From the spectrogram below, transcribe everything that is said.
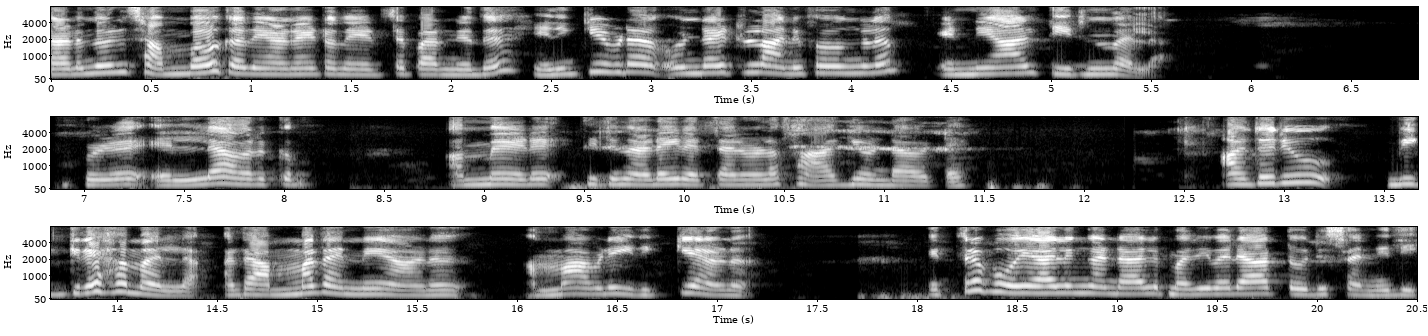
നടന്നൊരു സംഭവ കഥയാണ് കേട്ടോ നേരത്തെ പറഞ്ഞത്. എനിക്കിവിടെ ഉണ്ടായിട്ടുള്ള അനുഭവങ്ങൾ എണ്ണിയാൽ തീരുന്നതല്ല. അപ്പോൾ എല്ലാവർക്കും അമ്മയുടെ തിരുനടയിലെത്താനുള്ള ഭാഗ്യം ഉണ്ടാവട്ടെ അതൊരു വിഗ്രഹമല്ല. അത് അമ്മ തന്നെയാണ്. അമ്മ അവിടെ ഇരിക്കുകയാണ് എത്ര പോയാലും കണ്ടാലും മതിവരാത്ത ഒരു സന്നിധി.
